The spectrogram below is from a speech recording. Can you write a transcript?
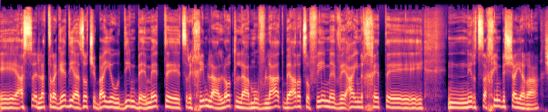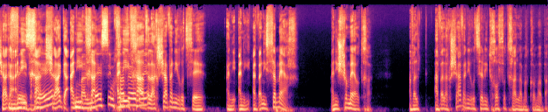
ולטרגדיה אה, הזאת שבה יהודים באמת אה, צריכים לעלות למובלעת בהר הצופים ועין חטא אה, נרצחים בשיירה. שרגא, אני איתך, שרגא, אני איתך, אני איתך, אבל עכשיו אני רוצה, אני, אני, אני שמח אני שומע אותך. אבל, אבל עכשיו אני רוצה לדחוף אותך למקום הבא.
